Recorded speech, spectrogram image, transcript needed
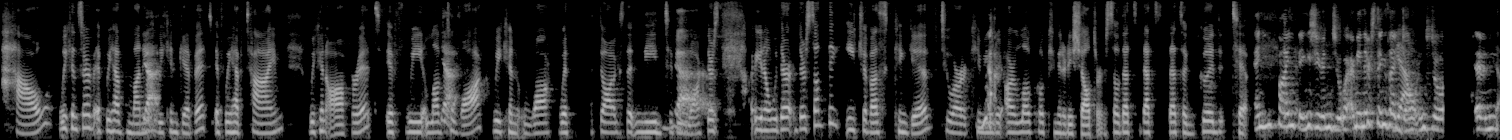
how we can serve. If we have money, yes. we can give it. If we have time, we can offer it. If we love yes. to walk, we can walk with dogs that need to be walked there's you know there there's something each of us can give to our community yeah. our local community shelter so that's that's that's a good tip and you find things you enjoy i mean there's things i yes. don't enjoy and yeah.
